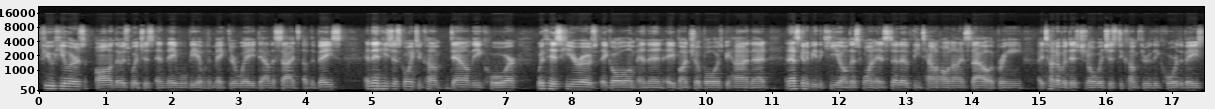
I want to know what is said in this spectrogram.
Few healers on those witches, and they will be able to make their way down the sides of the base. And then he's just going to come down the core with his heroes, a golem, and then a bunch of bowlers behind that. And that's going to be the key on this one. Instead of the Town Hall 9 style of bringing a ton of additional witches to come through the core of the base,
